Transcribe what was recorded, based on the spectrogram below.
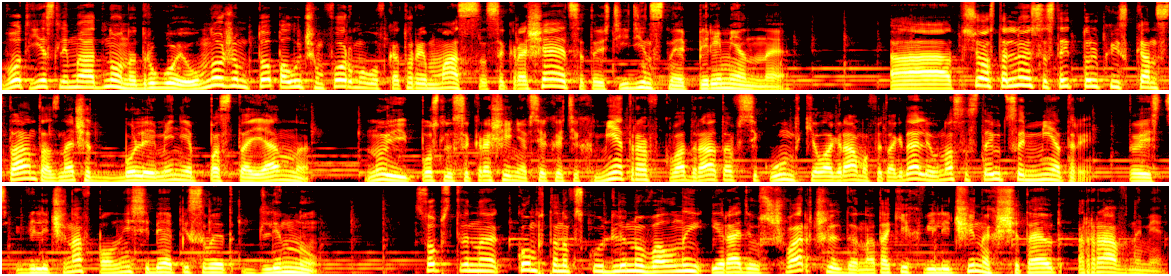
Вот если мы одно на другое умножим, то получим формулу, в которой масса сокращается, то есть единственная переменная. А все остальное состоит только из констант, а значит более-менее постоянно. Ну и после сокращения всех этих метров, квадратов, секунд, килограммов и так далее у нас остаются метры. То есть величина вполне себе описывает длину. Собственно, комптоновскую длину волны и радиус Шварцшильда на таких величинах считают равными.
